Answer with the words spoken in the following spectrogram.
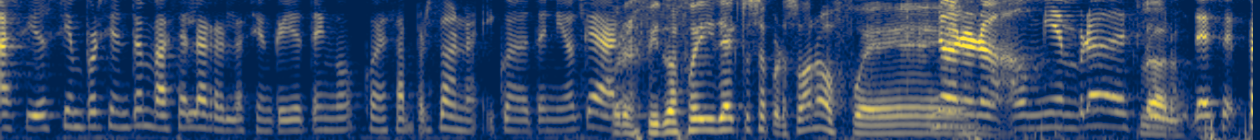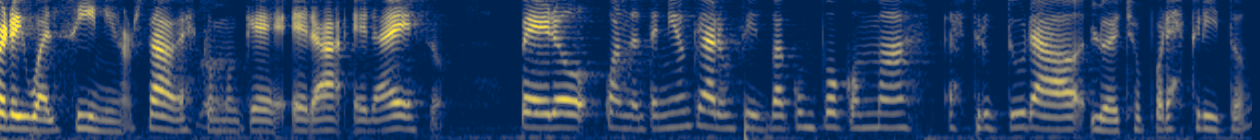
ha sido 100% en base a la relación que yo tengo con esa persona. Y cuando he tenido que dar... ¿Pero el feedback fue directo a esa persona o fue...? No, no, no, a un miembro de su, Claro. de su- pero igual senior, ¿sabes? Como que era, era eso. Pero cuando he tenido que dar un feedback un poco más estructurado, lo he hecho por escrito,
